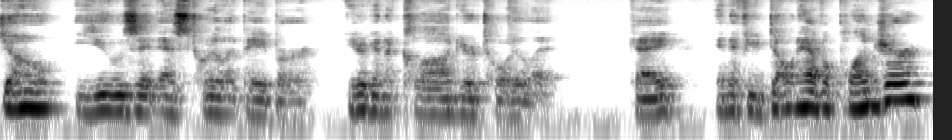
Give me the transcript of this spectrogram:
Don't use it as toilet paper. You're going to clog your toilet. Okay? And if you don't have a plunger,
